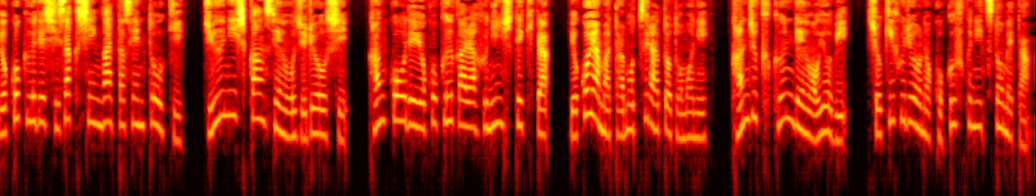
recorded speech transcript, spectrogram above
予告で試作新型戦闘機12士艦船を受領し、観光で予告から赴任してきた横山保らと共に、完熟訓練及び初期不良の克服に努めた。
